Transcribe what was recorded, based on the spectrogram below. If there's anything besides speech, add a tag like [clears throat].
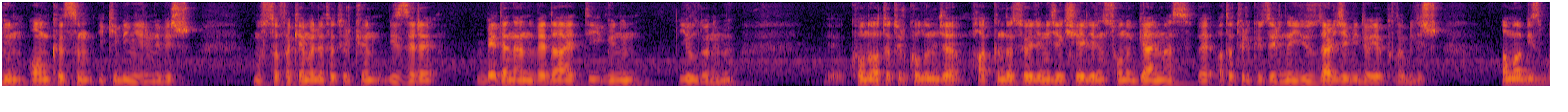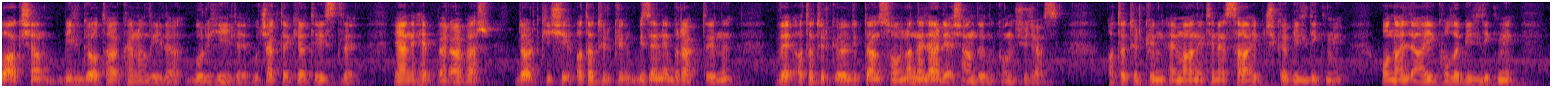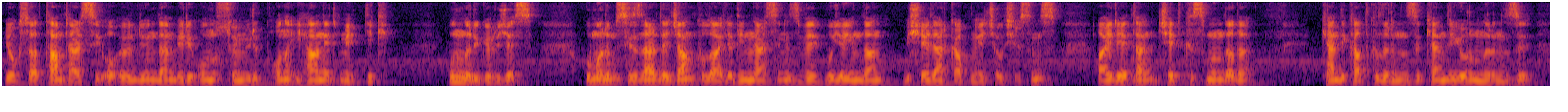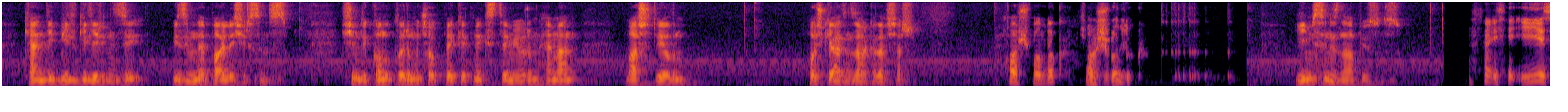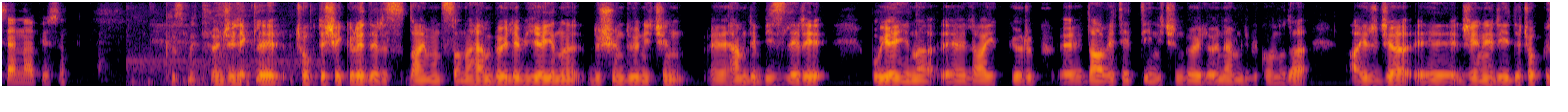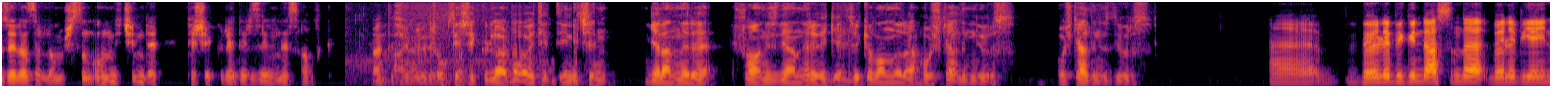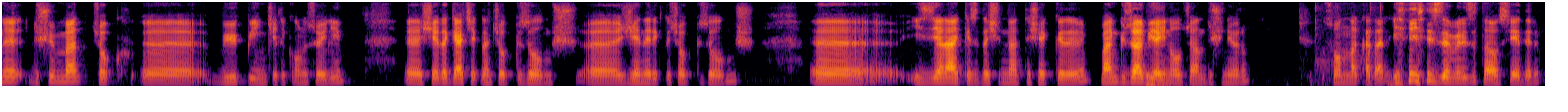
Bugün 10 Kasım 2021. Mustafa Kemal Atatürk'ün bizlere bedenen veda ettiği günün yıl dönümü. Konu Atatürk olunca hakkında söylenecek şeylerin sonu gelmez ve Atatürk üzerine yüzlerce video yapılabilir. Ama biz bu akşam Bilgi Otağı kanalıyla, Burhi ile, Uçaktaki Ateist'le yani hep beraber dört kişi Atatürk'ün bize ne bıraktığını ve Atatürk öldükten sonra neler yaşandığını konuşacağız. Atatürk'ün emanetine sahip çıkabildik mi? Ona layık olabildik mi? Yoksa tam tersi o öldüğünden beri onu sömürüp ona ihanet mi ettik? Bunları göreceğiz. Umarım sizler de can kulağıyla dinlersiniz ve bu yayından bir şeyler kapmaya çalışırsınız. Ayrıyeten chat kısmında da kendi katkılarınızı, kendi yorumlarınızı, kendi bilgilerinizi bizimle paylaşırsınız. Şimdi konuklarımı çok bekletmek istemiyorum. Hemen başlayalım. Hoş geldiniz arkadaşlar. Hoş bulduk. Hoş bulduk. İyi misiniz? Ne yapıyorsunuz? [laughs] İyi sen ne yapıyorsun? Kısmet. Öncelikle çok teşekkür ederiz Diamond sana. Hem böyle bir yayını düşündüğün için e, hem de bizleri bu yayına e, layık görüp e, davet ettiğin için böyle önemli bir konuda. Ayrıca jeneriği de çok güzel hazırlamışsın. Onun için de teşekkür ederiz. Eline sağlık. Ben teşekkür Aynen. ederim. Çok teşekkürler davet ettiğin için. Gelenlere, şu an izleyenlere ve gelecek olanlara hoş geldin diyoruz. Hoş geldiniz diyoruz. Böyle bir günde aslında böyle bir yayını düşünmen çok büyük bir incelik onu söyleyeyim. Şey de gerçekten çok güzel olmuş. Jenerik de çok güzel olmuş. İzleyen herkese de şimdiden teşekkür ederim. Ben güzel bir yayın olacağını düşünüyorum. Sonuna kadar [laughs] izlemenizi tavsiye ederim.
